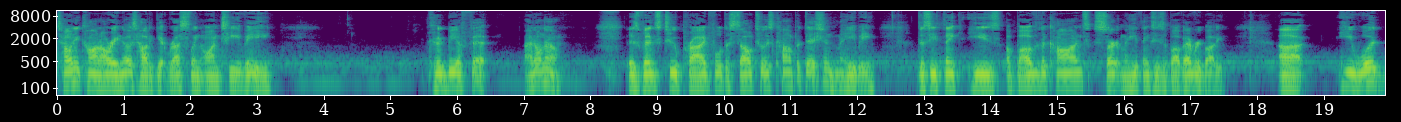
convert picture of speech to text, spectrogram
Tony Khan already knows how to get wrestling on TV could be a fit. I don't know. Is Vince too prideful to sell to his competition? Maybe. Does he think he's above the cons? Certainly, he thinks he's above everybody. Uh, he would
